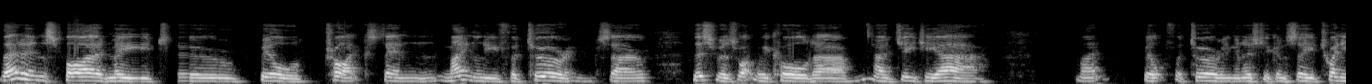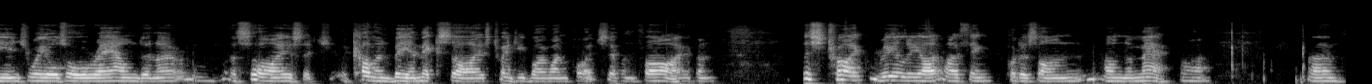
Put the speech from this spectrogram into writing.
that inspired me to build trikes then mainly for touring. So this was what we called a GTR, my, built for touring. And as you can see, 20 inch wheels all round and a, a size, that a common BMX size, 20 by 1.75. And this trike really, I, I think, put us on, on the map. Uh, um,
